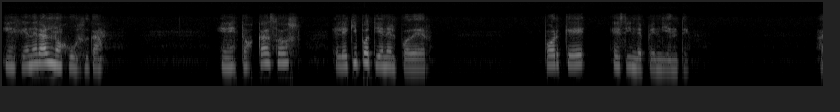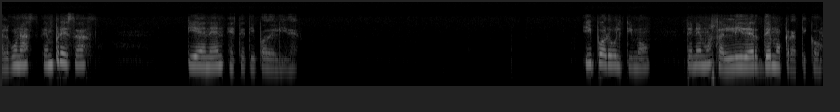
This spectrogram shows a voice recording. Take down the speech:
y en general no juzga. En estos casos, el equipo tiene el poder porque es independiente. Algunas empresas tienen este tipo de líder. Y por último, tenemos al líder democrático.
